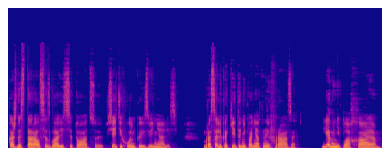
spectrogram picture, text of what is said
Каждый старался сгладить ситуацию. Все тихонько извинялись. Бросали какие-то непонятные фразы. Лена неплохая,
